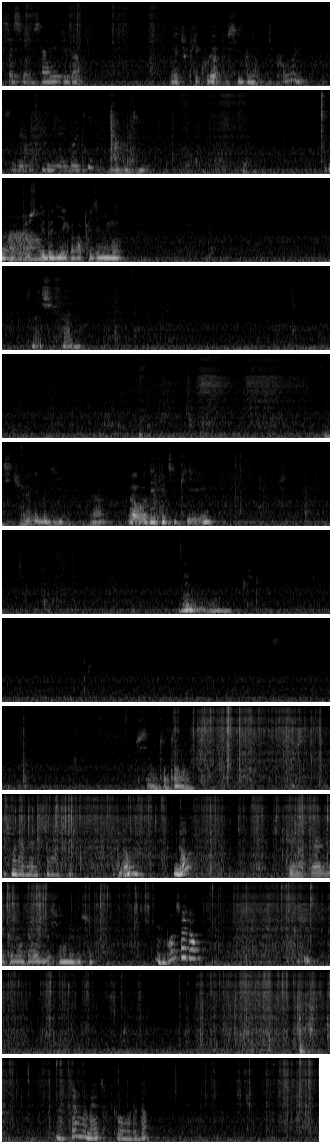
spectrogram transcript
Ça c'est une serviette de bain. Il y a toutes les couleurs possibles. Cool. C'est des, des body. Des bodys. Plus de body avec encore plus d'animaux. Ah, je suis fan. Si tu veux des body, là. Oh, des petits pieds. Ouh. Sais, on t'entend. hein. J'enlève le son après. Non Non Quel intérêt de mes commentaires audio si on enlève le son? Une brosse à dents. Un thermomètre pour le bain,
